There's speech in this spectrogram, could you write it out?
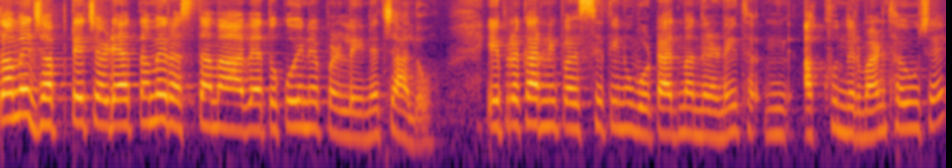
તમે ઝપટે ચડ્યા, તમે રસ્તામાં આવ્યા તો કોઈને પણ લઈને ચાલો. એ પ્રકારની પરિસ્થિતિનું બોટાદમાં નિર્ણય આખું નિર્માણ થયું છે.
